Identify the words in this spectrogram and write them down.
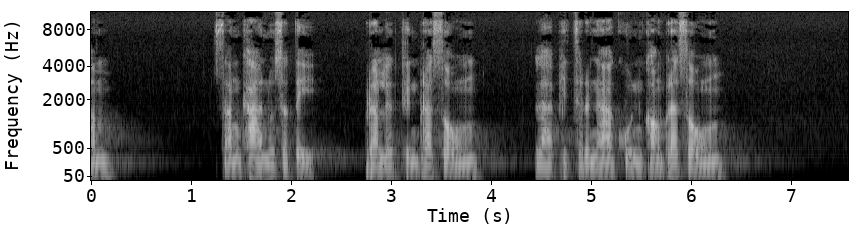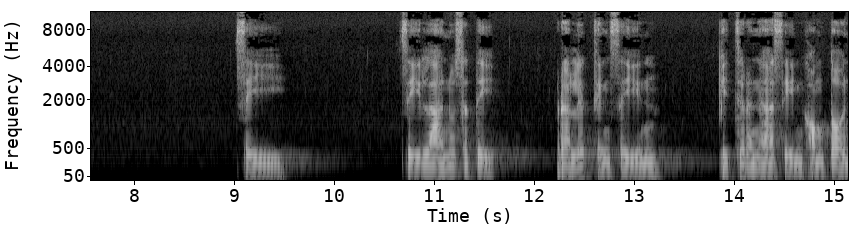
3. สังขานุสติ ระลึกถึงพระสงฆ์และพิจารณาคุณของพระสงฆ์ 4. ศีลานุสติ ระลึกถึงศีล พิจารณาศีลของตน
